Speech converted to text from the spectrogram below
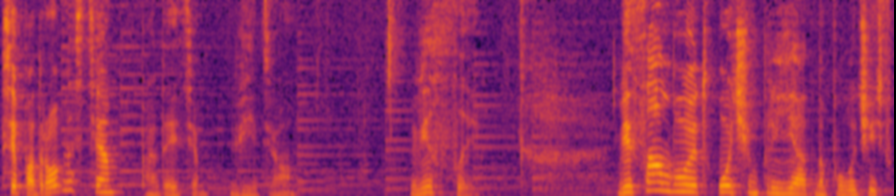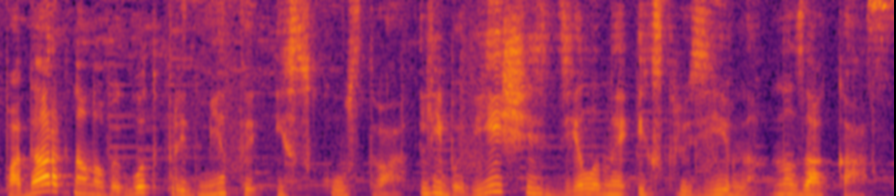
Все подробности под этим видео. Весы. Весам будет очень приятно получить в подарок на Новый год предметы искусства, либо вещи, сделанные эксклюзивно на заказ.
